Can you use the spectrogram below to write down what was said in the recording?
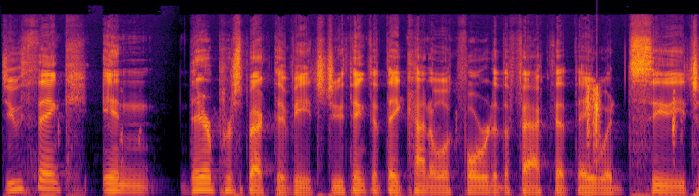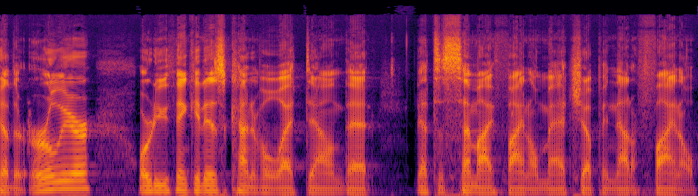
do you think, in their perspective each, do you think that they kind of look forward to the fact that they would see each other earlier? Or do you think it is kind of a letdown that that's a semifinal matchup and not a final?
